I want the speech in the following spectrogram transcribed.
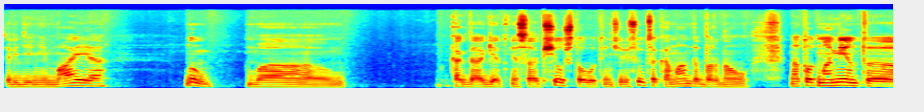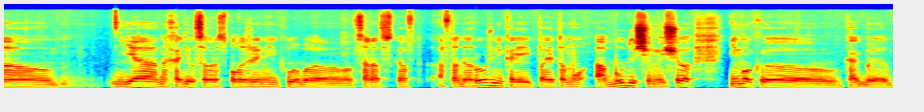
середине мая. Ну, а, когда агент мне сообщил, что вот интересуется команда Барнаул. На тот момент э, я находился в расположении клуба Саратовского автодорожника, и поэтому о будущем еще не мог, э, как бы,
